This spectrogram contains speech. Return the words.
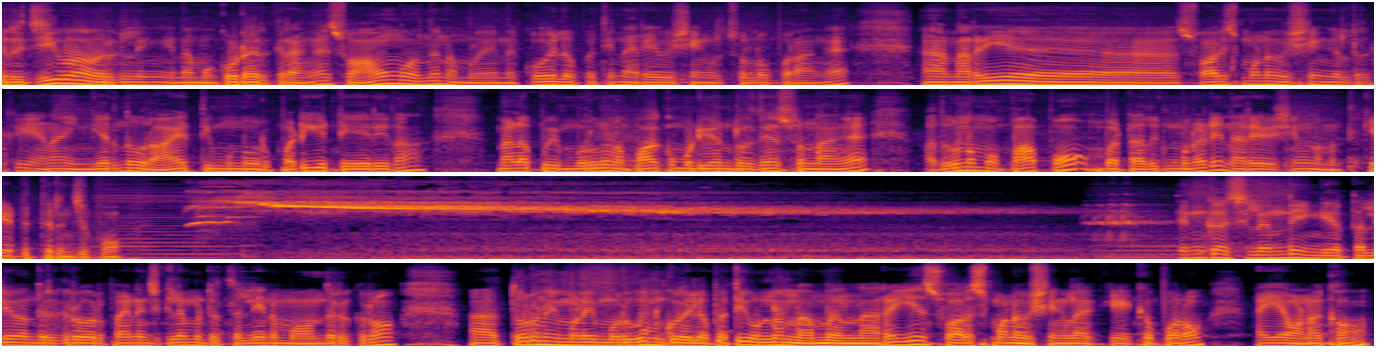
திரு ஜீவா அவர்கள் இங்கே நம்ம கூட இருக்கிறாங்க. ஸோ அவங்க வந்து நம்ம இந்த கோயிலை பற்றி நிறைய விஷயங்கள் சொல்ல போகிறாங்க நிறைய சுவாரஸ்யமான விஷயங்கள் இருக்குது ஏன்னா இங்கேருந்து ஒரு ஆயிரத்தி முந்நூறு படிக்கட்டு ஏறி தான் மேலே போய் முருகனை பார்க்க முடியுன்றதையும் சொன்னாங்க. அதுவும் நம்ம பார்ப்போம். பட் அதுக்கு முன்னாடி நிறைய விஷயங்கள் நம்ம கேட்டு தெரிஞ்சுப்போம். தென்காசிலேருந்து இங்கே தள்ளி வந்திருக்கிற ஒரு பதினஞ்சு கிலோமீட்டர் தள்ளி நம்ம வந்திருக்கிறோம். ஆஹ் முருகன் கோயிலை பற்றி இன்னும் நம்ம நிறைய சுவாரஸ்யமான விஷயங்களை கேட்க போகிறோம் ஐயா வணக்கம்.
